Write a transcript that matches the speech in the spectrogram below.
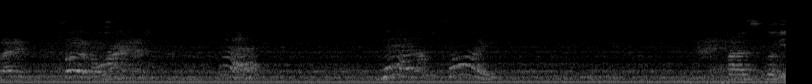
that infernal. Dad? Dad, I'm sorry. Buzz, look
